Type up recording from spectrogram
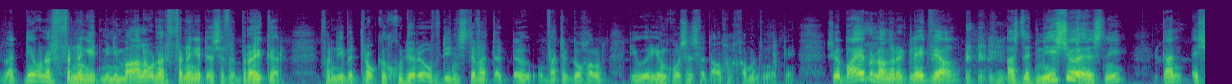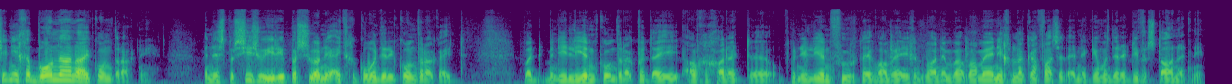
wat nie ondervinding het, minimale ondervinding het as 'n verbruiker van die betrokke goedere of dienste wat ek nou of wat ek nogal die ooreenkomste is wat aangegaan moet word nie. So baie belangrik, let wel, as dit nie so is nie, dan is jy nie gebonde aan daai kontrak nie. En dis presies hoe hierdie persoon uitgekom het hierdie kontrak uit wat met die leenkontrak wat hy aangegaan het uh, op 'n leenvoertuig waarmee hy waarmee waarmee hy nie gelukkig was uiteindelik nie, maar dit het nie verstaan het nie.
